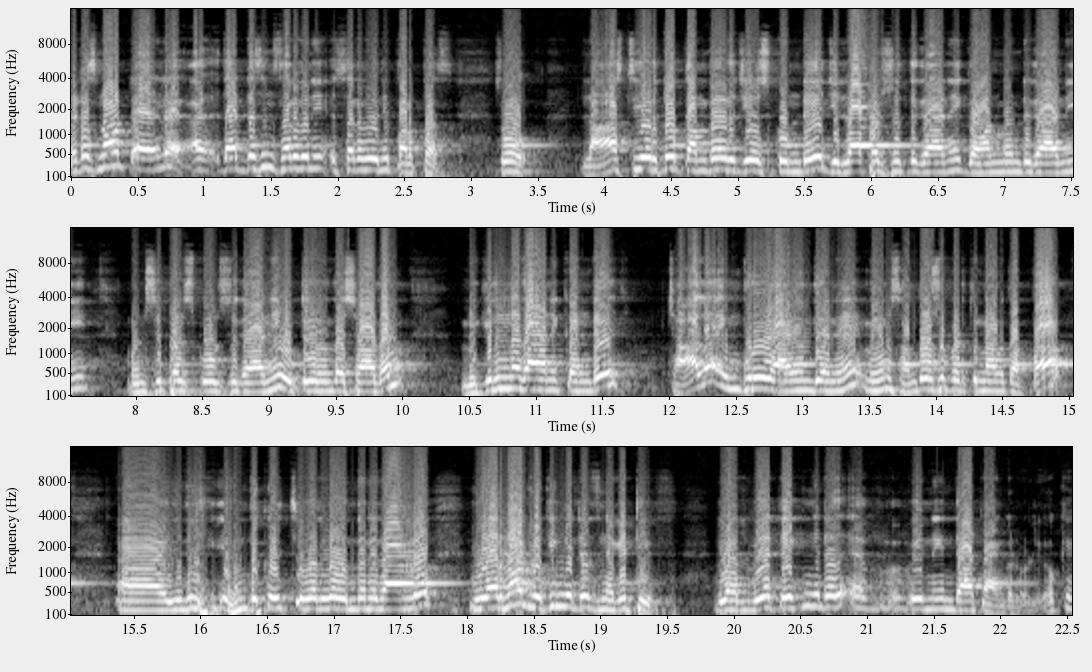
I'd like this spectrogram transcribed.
let us not that doesn't serve any serve any purpose so last ఇయర్తో కంపేర్ చేసుకుంటే జిల్లా పరిషత్ కానీ గవర్నమెంట్ కానీ మున్సిపల్ స్కూల్స్ కానీ ఉత్తీర్ణత శాతం మిగిలిన దానికంటే చాలా ఇంప్రూవ్ అయింది అని మేము సంతోషపెడుతున్నాము తప్ప ఇది ఎందుకు చివరిలో ఉందని దానిలో we're not looking it is negative we're we're taking it in that angle only okay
